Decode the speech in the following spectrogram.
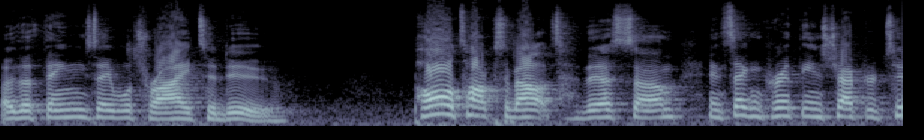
of the things they will try to do. Paul talks about this some in 2 Corinthians chapter 2,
